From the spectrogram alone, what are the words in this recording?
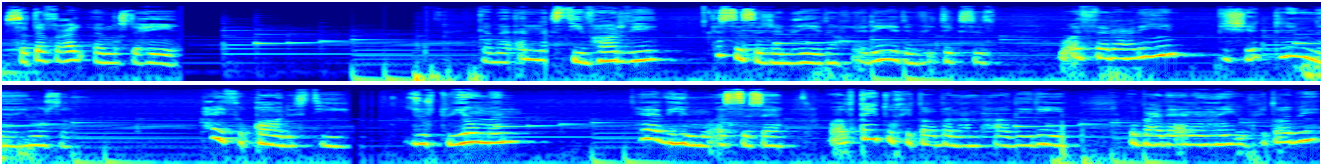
ستفعل المستحيل. كما أن ستيف هارفي أسس جمعية خيرية في تكساس وأثر عليهم بشكل لا يوصف حيث قال ستيف زرت يوما هذه المؤسسة وألقيت خطابا عن الحاضرين وبعد أن أنهيت خطابي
